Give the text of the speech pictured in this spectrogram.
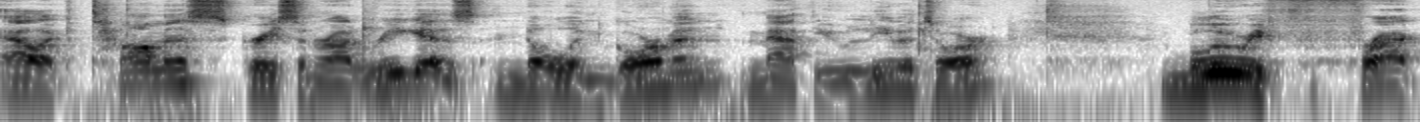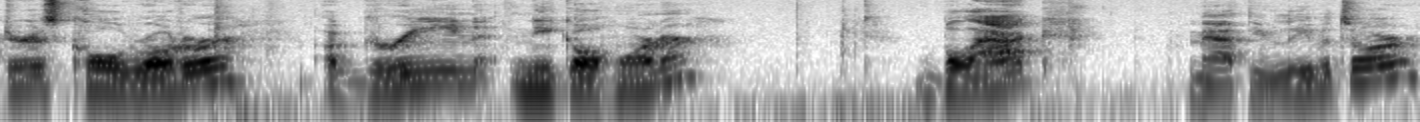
Alek Thomas, Grayson Rodriguez, Nolan Gorman, Matthew Liberatore. Blue refractors, Cole Roederer. A green, Nico Hoerner. Black, Matthew Liberatore.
